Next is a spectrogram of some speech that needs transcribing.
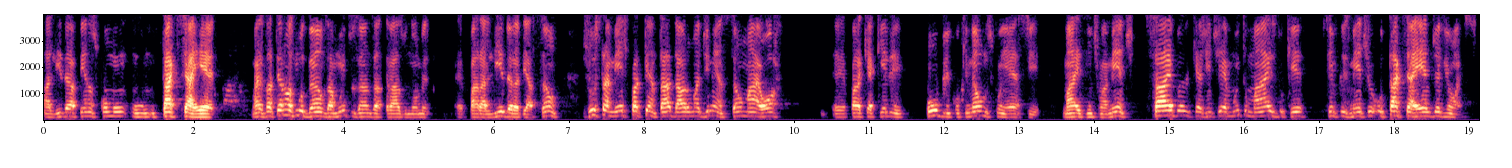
a Líder apenas como um, um táxi aéreo, mas até nós mudamos há muitos anos atrás o nome é, para Líder Aviação, justamente para tentar dar uma dimensão maior é, para que aquele público que não nos conhece mais intimamente saiba que a gente é muito mais do que simplesmente o táxi aéreo de aviões.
